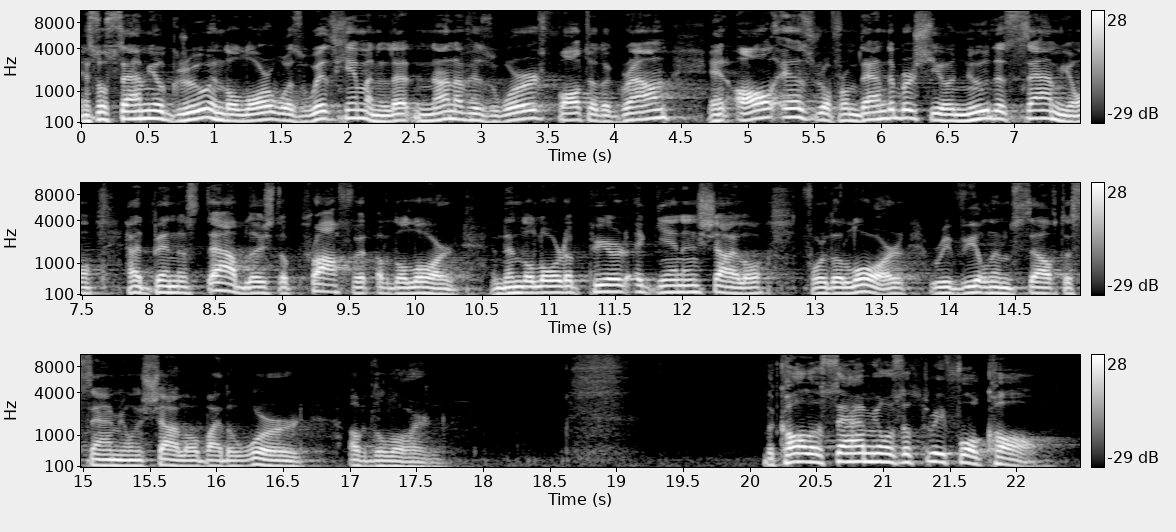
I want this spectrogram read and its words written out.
And so Samuel grew, and the Lord was with him, and let none of his words fall to the ground. And all Israel from Dan to Beersheba knew that Samuel had been established a prophet of the Lord. And then the Lord appeared again in Shiloh, for the Lord revealed himself to Samuel in Shiloh by the word of the Lord. The call of Samuel is a threefold call.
